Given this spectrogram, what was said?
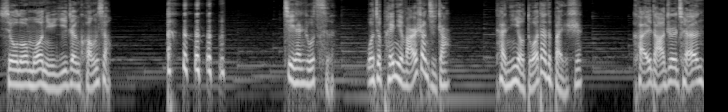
修罗魔女一阵狂笑：“ 既然如此，我就陪你玩上几招。”看你有多大的本事！开打之前，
